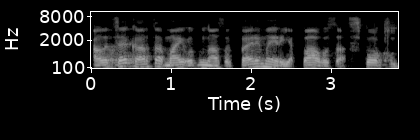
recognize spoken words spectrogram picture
Але ця карта має одну назву: перемир'я, пауза, спокій.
